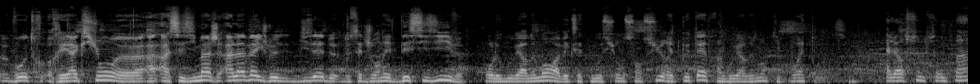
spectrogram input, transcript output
votre réaction à, ces images à la veille, je le disais, de, de cette journée décisive pour le gouvernement avec cette motion de censure et peut-être un gouvernement qui pourrait tomber. Alors ce ne sont pas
